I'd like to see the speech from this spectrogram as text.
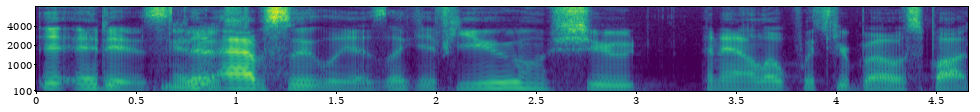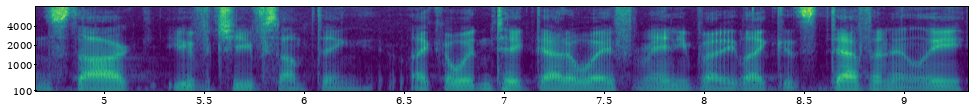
it, it is. It is. absolutely is. Like if you shoot an antelope with your bow, spot and stock, you've achieved something. Like I wouldn't take that away from anybody. Like it's definitely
